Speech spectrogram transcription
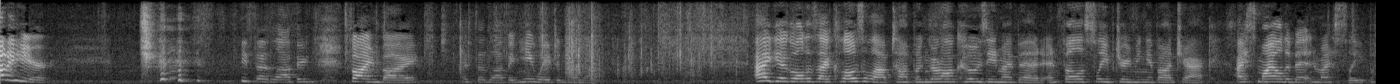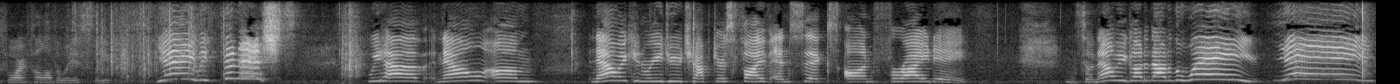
out of here! he said, laughing. Fine, bye. I said, laughing. He waved and hung up. I giggled as I closed the laptop and got all cozy in my bed and fell asleep dreaming about Jack. I smiled a bit in my sleep before I fell all the way asleep. Yay, we finished! We have now, um, now I can redo chapters 5 and 6 on Friday. So now we got it out of the way! Yay!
